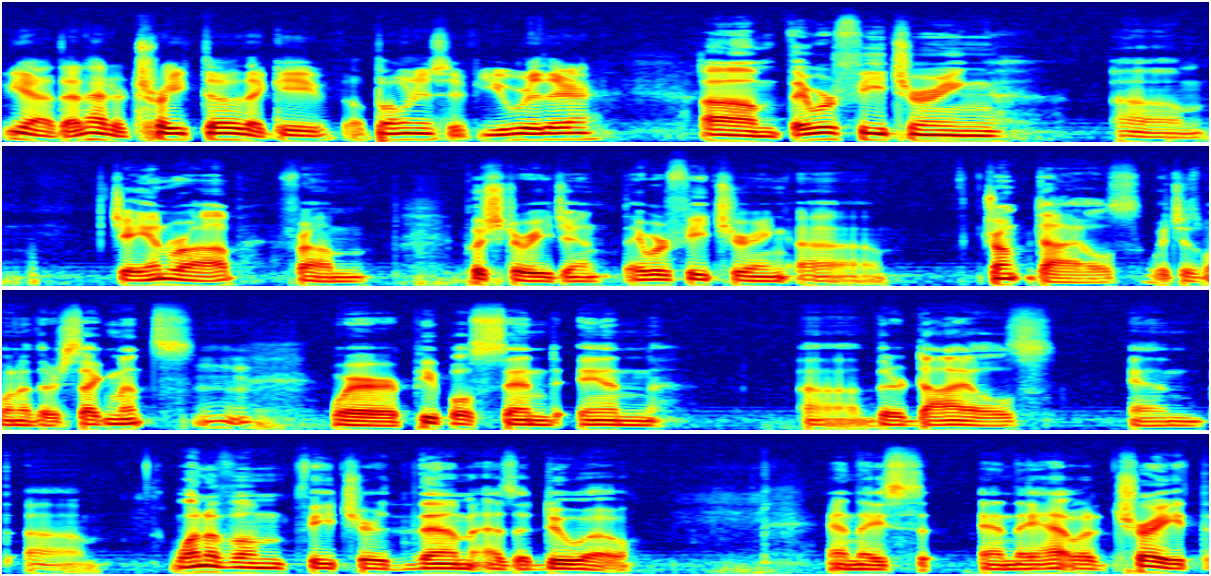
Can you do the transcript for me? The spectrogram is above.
Yeah, that had a trait though that gave a bonus if you were there. Um, they were featuring um, Jay and Rob from Push to Regen. They were featuring uh, Drunk Dials, which is one of their segments Mm-hmm. where people send in uh, their dials, and um, one of them featured them as a duo, and they and they had a trait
